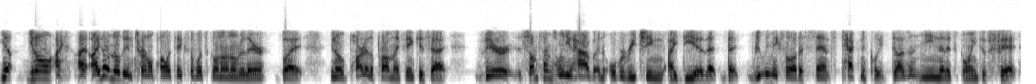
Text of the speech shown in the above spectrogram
Yeah, you know, I, I don't know the internal politics of what's going on over there, but you know, part of the problem I think is that there sometimes when you have an overreaching idea that that really makes a lot of sense technically doesn't mean that it's going to fit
